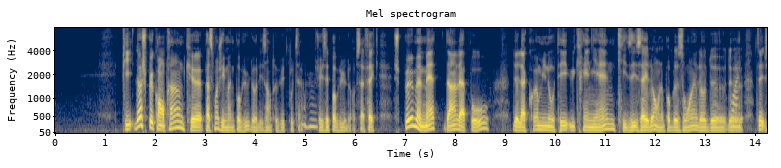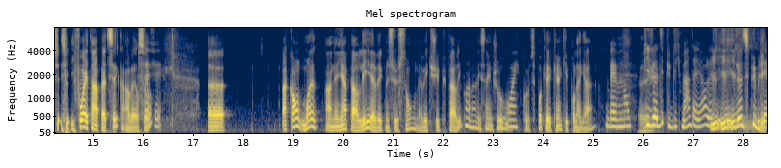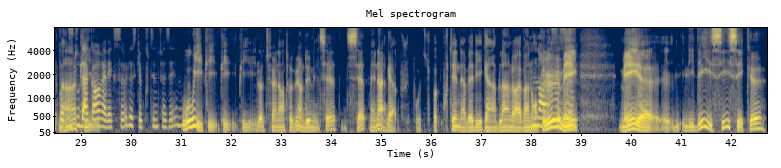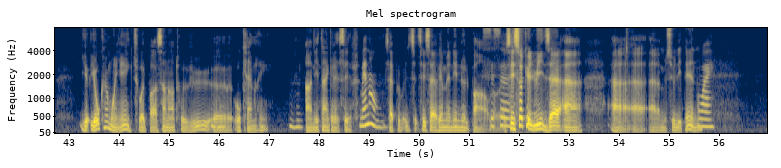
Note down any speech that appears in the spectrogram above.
Puis là, je peux comprendre que, parce que moi, j'ai même pas vu là, les entrevues de Poutine. Mhm. Je les ai pas vues. Là. Ça fait que je peux me mettre dans la peau de la communauté ukrainienne qui disent, hey, là, on n'a pas besoin là, de... de- Ouais. Il faut être empathique envers ça. fait. Euh, par contre, moi, en ayant parlé avec M. Stone, avec qui j'ai pu parler pendant les cinq jours, Ouais. c'est pas quelqu'un qui est pour la guerre. Ben non. Puis il l'a dit publiquement, d'ailleurs. Euh, il- il- il l'a dit qu'il n'était pas publiquement, du tout puis- d'accord avec ça, là, ce que Poutine faisait. là. Oui, oui. Puis, puis, puis là, tu fais une entrevue en 2017, 17. Maintenant, regarde, je ne dis pas que Poutine avait des gants blancs là, avant non, Non, plus, mais, mais euh, l'idée ici, c'est que il n'y a, aucun moyen que tu vas le passer en entrevue euh, Mm-hmm. au Kremlin en étant agressif. Mais non. Ça, peut, ça aurait mené nulle part. C'est ça. C'est ça que lui disait à, à, M. Lépine. Ouais.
